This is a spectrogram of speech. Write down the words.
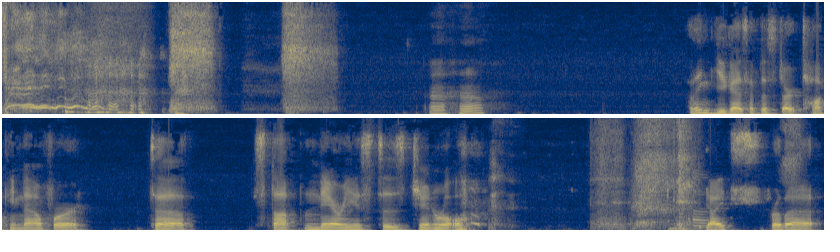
Uh huh. I think you guys have to start talking now for to stop Nereus's general. Um, Yikes for that.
